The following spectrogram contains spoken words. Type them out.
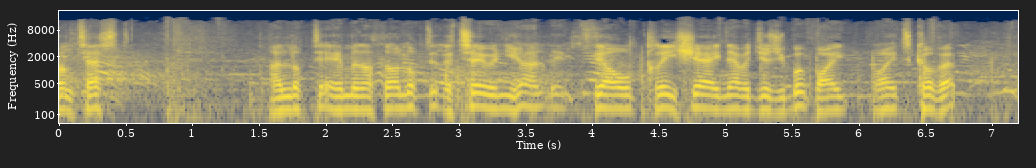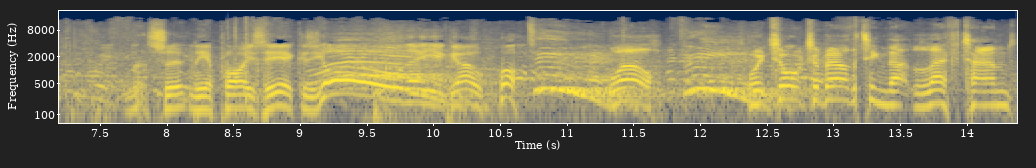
contest. I looked at him and I thought, I looked at the two, and you, it's the old cliche, never judge a book by, by its cover. And that certainly applies here because, oh, there you go. Oh. Well, we talked about letting that left hand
